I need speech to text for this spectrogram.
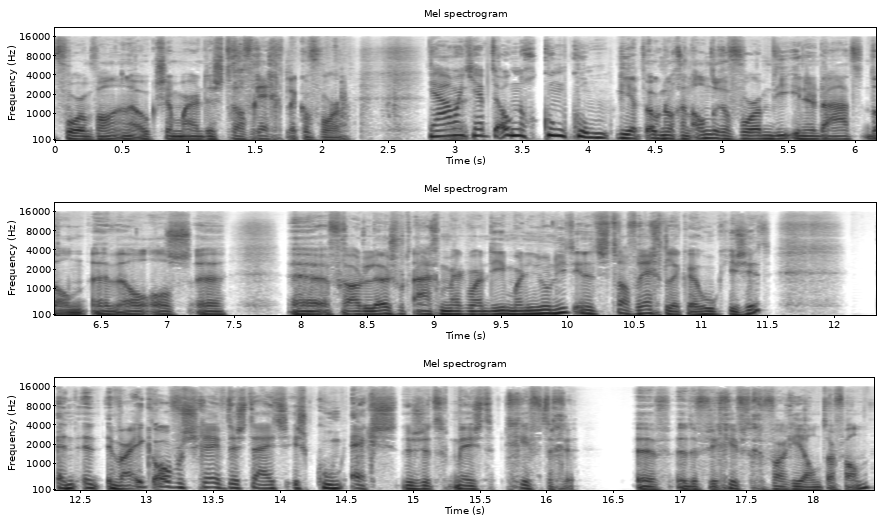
vorm van. En ook zeg maar de strafrechtelijke vorm. Ja, want je hebt ook nog komkom. Je hebt ook nog een andere vorm die inderdaad dan uh, wel als uh, fraudeleus wordt aangemerkt. Maar die, maar die nog niet in het strafrechtelijke hoekje zit. En, en, waar ik over schreef destijds is Cum-Ex. Dus het meest giftige. de giftige variant daarvan.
